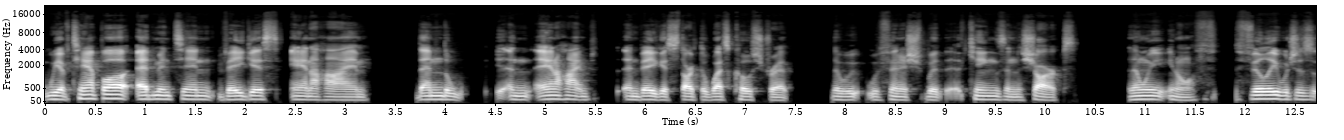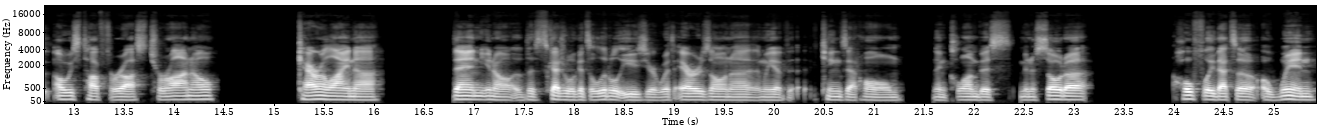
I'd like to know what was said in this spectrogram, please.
we have Tampa, Edmonton, Vegas, Anaheim. Then the and Anaheim and Vegas start the West Coast trip. Then we, we finish with uh, Kings and the Sharks. And then we, you know, Philly, which is always tough for us. Toronto, Carolina. Then you know the schedule gets a little easier with Arizona, and we have the Kings at home. Then Columbus, Minnesota. Hopefully that's a, a win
